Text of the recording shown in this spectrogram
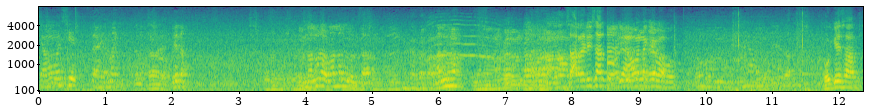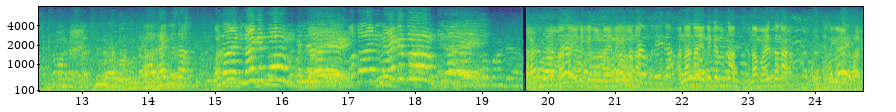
samosa sir ready sir? Okay sir. ఎన్నికలున్నా ఎన్నికలున్నా అన్న అన్న ఎన్నికలున్నా అన్న మహేష్ అన్న. ఎన్నికలు సార్.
